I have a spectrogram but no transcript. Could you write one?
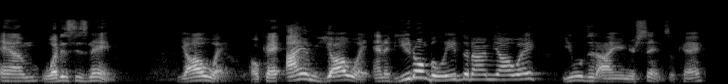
am, what is his name? Yahweh. Okay? I am Yahweh. And if you don't believe that I'm Yahweh, you will die in your sins. Okay?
